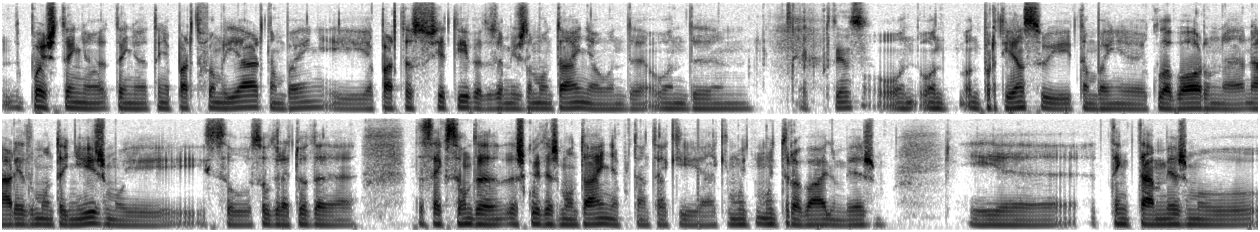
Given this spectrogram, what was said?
depois tenho, tenho, tenho a parte familiar também e a parte associativa dos Amigos da Montanha, onde, onde, é onde, onde, onde, pertenço e também colaboro na, na, área do montanhismo e, e sou, sou diretor da, da secção das corridas de montanha, portanto há aqui, há aqui muito, muito trabalho mesmo e uh, tem que estar mesmo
